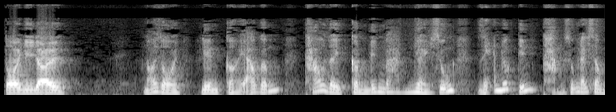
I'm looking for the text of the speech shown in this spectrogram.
tôi đi đây. Nói rồi, liền cởi áo gấm, tháo giày cầm đinh ba nhảy xuống, rẽ nước tiến thẳng xuống đáy sông.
